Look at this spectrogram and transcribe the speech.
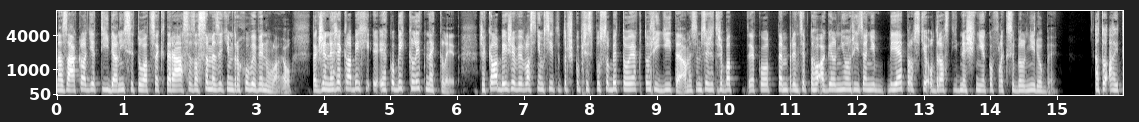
na základě té dané situace, která se zase mezi tím trochu vyvinula. Jo? Takže neřekla bych jakoby klid, neklid. Řekla bych, že vy vlastně musíte trošku přizpůsobit to, jak to řídíte. A myslím si, že třeba jako ten princip toho agilního krizového řízení je prostě odraz té dnešní jako flexibilní doby. A to IT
